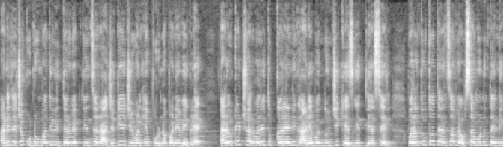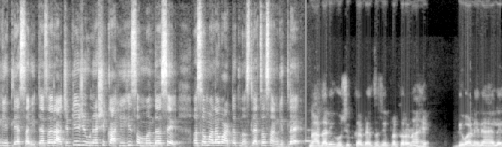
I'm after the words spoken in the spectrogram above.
आणि त्याच्या कुटुंबातील इतर व्यक्तींचं राजकीय जीवन हे पूर्णपणे वेगळं आहे. ॲडव्होकेट शर्वरी तुपकर यांनी गाडेबंधूंची केस घेतली असेल परंतु तो त्यांचा व्यवसाय म्हणून त्यांनी घेतली असावी. त्याचा राजकीय जीवनाशी काहीही संबंध असेल असं मला वाटत नसल्याचं सांगितलंय. नादारी घोषित करण्याचं जे प्रकरण आहे दिवाणी न्यायालय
